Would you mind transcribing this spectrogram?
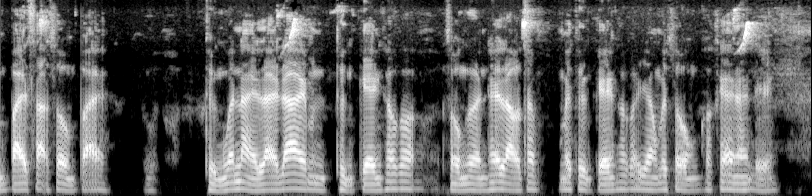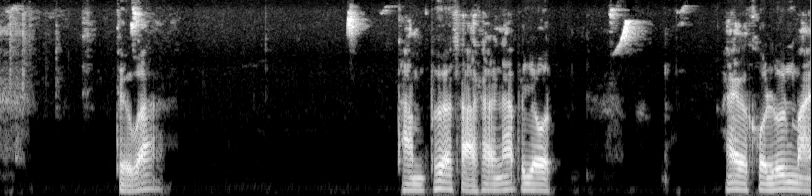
ำไปสะสมไป ถึงวันไหนรายได้มันถึงเกณฑ์เขาก็ส่งเงินให้เราถ้าไม่ถึงเกณฑ์เขาก็ยังไม่ส่งก็แค่นั้นเอง ถือว่าทำเพื่อสาธารณประโยชน์ ให้กับคนรุ่นใหม่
